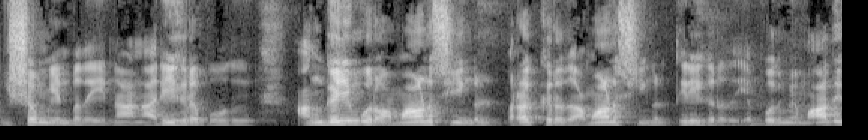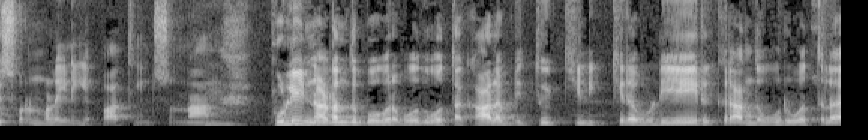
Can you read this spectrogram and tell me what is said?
விஷம் என்பதை நான் அறிகிற போது அங்கேயும் ஒரு அமானுஷ்யங்கள் பிறக்கிறது அமானுஷ்யங்கள் தெரிகிறது. எப்போதுமே மாதேஸ்வரன் மலை நீங்கள் பார்த்தீங்கன்னு சொன்னால் புலி நடந்து போகிற போது ஒத்த கால் அப்படி தூக்கி நிற்கிறபடியே இருக்கிற அந்த உருவத்தில்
